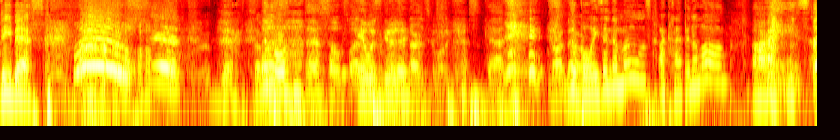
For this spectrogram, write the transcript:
The best. Woo, shit. The, the The, That's so funny. It was good. Nerds going against. God damn. no, the boys and the moves are clapping along. All right. So,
